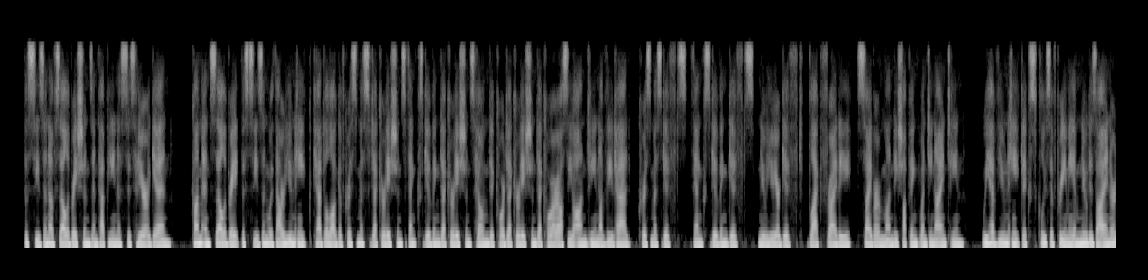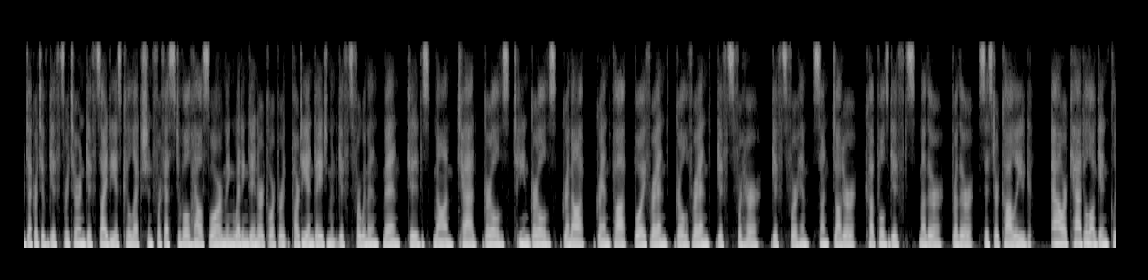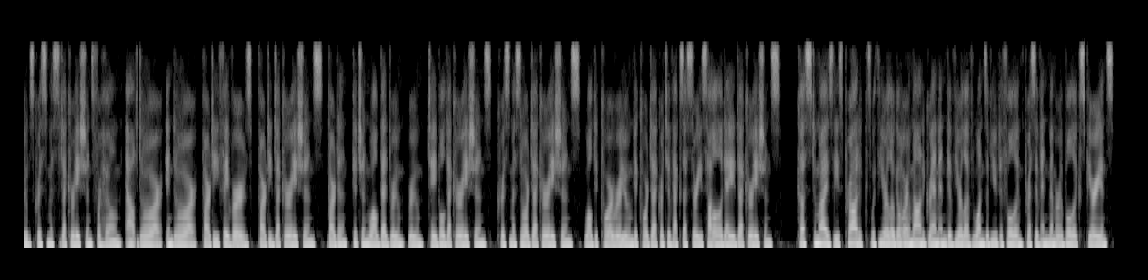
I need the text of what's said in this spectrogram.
The season of celebrations and happiness is here again. Come and celebrate this season with our unique catalog of Christmas decorations, Thanksgiving decorations, home decor decoration, decoración de Navidad, Christmas gifts, Thanksgiving gifts, New Year gift, Black Friday, Cyber Monday shopping 2019. We have unique, exclusive, premium new designer decorative gifts, return gifts, ideas collection for festival, housewarming, wedding, dinner, corporate party, engagement gifts for women, men, kids, mom, dad, girls, teen girls, grandma, grandpa, boyfriend, girlfriend, gifts for her, gifts for him, son, daughter, couples gifts, mother, brother, sister, colleague. Our catalog includes Christmas decorations for home, outdoor, indoor, party favors, party decorations, garden, kitchen, wall, bedroom, room, table decorations, Christmas door decorations, wall decor, room decor, decorative accessories, holiday decorations. Customize these products with your logo or a monogram and give your loved ones a beautiful, impressive, and memorable experience.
